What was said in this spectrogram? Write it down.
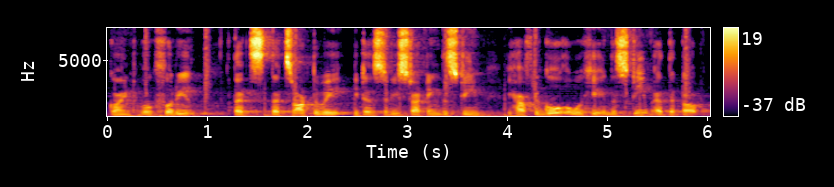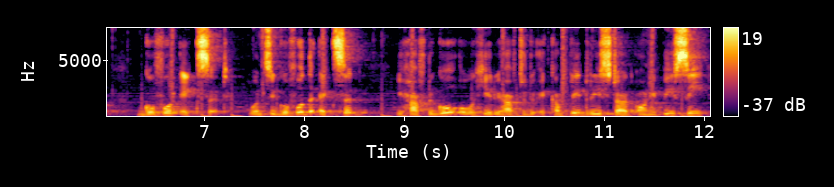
going to work for you. That's that's not the way it is restarting the Steam. You have to go over here in the Steam at the top, go for exit. Once you go for the exit, you have to go over here. You have to do a complete restart on your PC.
